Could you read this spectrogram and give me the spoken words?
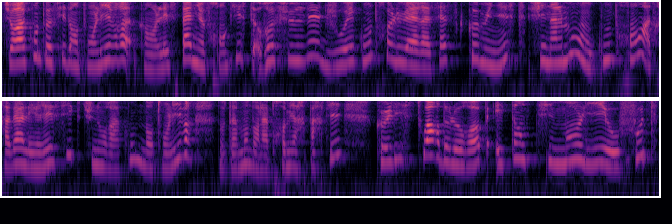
Tu racontes aussi dans ton livre quand l'Espagne franquiste refusait de jouer contre l'URSS communiste. Finalement, on comprend à travers les récits que tu nous racontes dans ton livre, notamment dans la première partie, que l'histoire de l'Europe est intimement liée au foot.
